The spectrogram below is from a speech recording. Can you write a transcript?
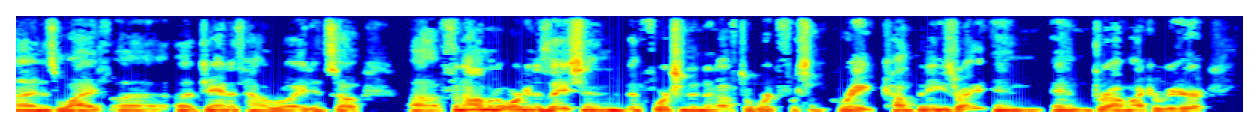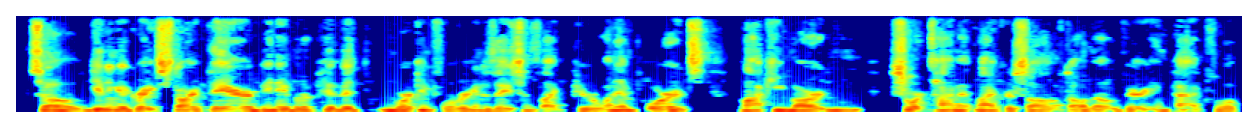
uh, and his wife, uh, uh, Janice Howroyd. And so, uh, phenomenal organization. Been fortunate enough to work for some great companies, right? And, and throughout my career. So getting a great start there, being able to pivot and working for organizations like Pier One Imports, Lockheed Martin, short time at Microsoft, although very impactful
